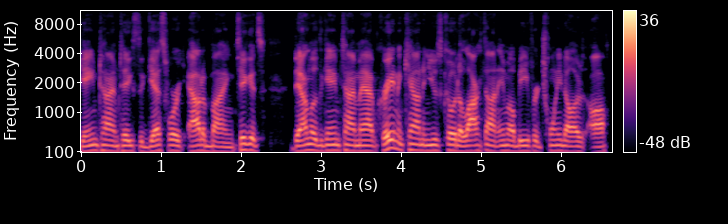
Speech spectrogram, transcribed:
Game Time takes the guesswork out of buying tickets. Download the Game Time app, create an account, and use code Locked On MLB for twenty dollars off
